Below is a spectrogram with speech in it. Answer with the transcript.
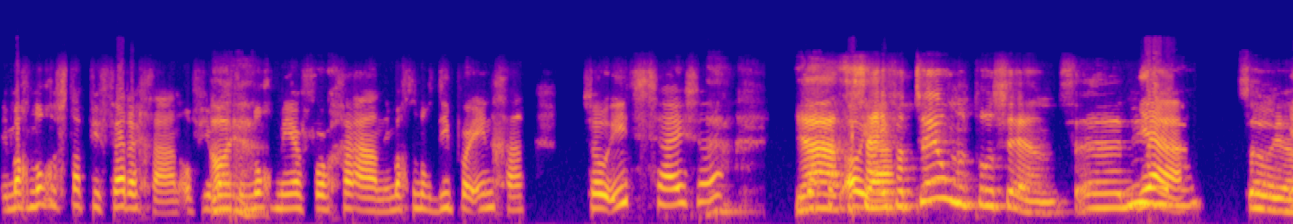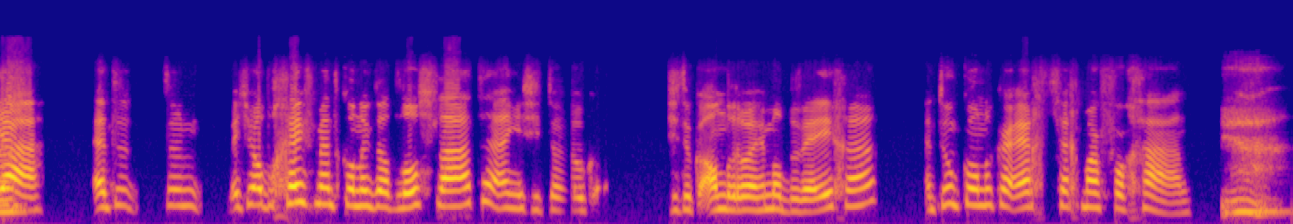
je mag nog een stapje verder gaan. Of je Oh, mag er nog meer voor gaan. Je mag er nog dieper in gaan. Zoiets, zei ze. Ja, ik, ze oh zei ja. van 200 procent. nu, Ja. eh, zo ja. Ja. En toen, toen, weet je, wel, op een gegeven moment kon ik dat loslaten. En je ziet ook, je ziet ook anderen helemaal bewegen. En toen kon ik er echt, zeg maar, voor gaan. Ja.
